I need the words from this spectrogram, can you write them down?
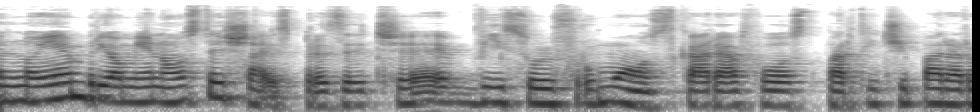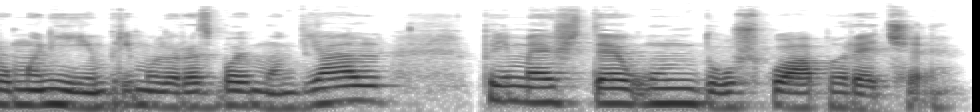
În noiembrie 1916, visul frumos care a fost participarea României în primul război mondial primește un duș cu apă rece.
